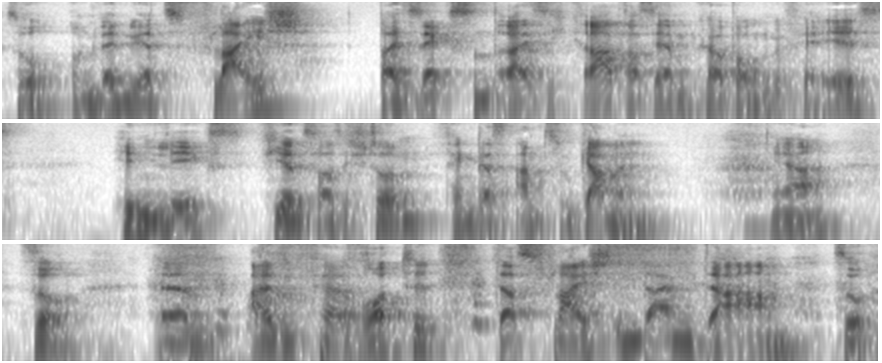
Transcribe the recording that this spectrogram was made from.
So, und wenn du jetzt Fleisch bei 36 Grad, was ja im Körper ungefähr ist, hinlegst, 24 Stunden, fängt das an zu gammeln. Ja, so. Ähm, also verrottet das Fleisch in deinem Darm. So,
